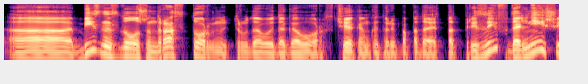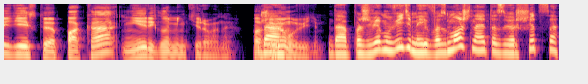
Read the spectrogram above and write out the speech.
А, Бизнес должен расторгнуть трудовой договор с человеком, который попадает под призыв. Дальнейшие действия пока не регламентированы. Поживем, увидим. Да, поживем, увидим, и, возможно, это завершится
